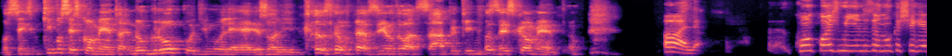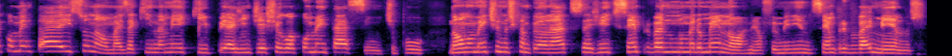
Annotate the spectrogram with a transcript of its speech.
Vocês, o que vocês comentam? No grupo de mulheres olímpicas do Brasil, do WhatsApp, o que vocês comentam? Olha, com, com as meninas eu nunca cheguei a comentar isso, não, mas aqui na minha equipe a gente já chegou a comentar assim, tipo Normalmente nos campeonatos a gente sempre vai no número menor, né? O feminino sempre vai menos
